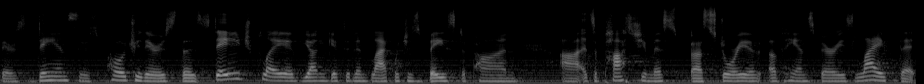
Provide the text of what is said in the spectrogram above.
there's dance, there's poetry, there's the stage play of Young, Gifted, and Black, which is based upon, uh, it's a posthumous uh, story of, of Hansberry's life that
